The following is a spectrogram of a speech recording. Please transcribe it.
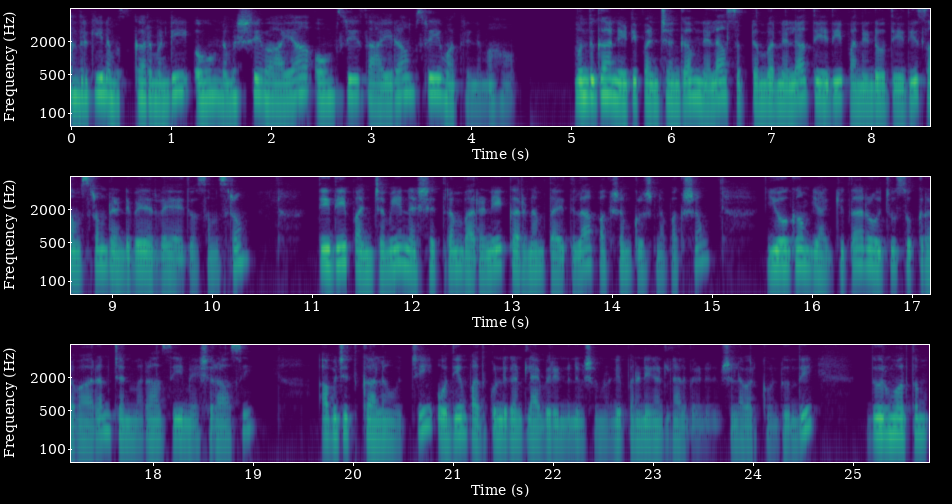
అందరికీ నమస్కారం అండి ఓం నమ శివాయ. ఓం శ్రీ సాయిరాం. శ్రీ మాత్రి నమ. ముందుగా నేటి పంచాంగం నెల సెప్టెంబర్ నెల తేదీ పన్నెండవ తేదీ సంవత్సరం రెండు వేల ఇరవై ఐదో సంవత్సరం. తిథి పంచమి నక్షత్రం భరణి కరణం తైతుల పక్షం కృష్ణపక్షం యోగం వ్యాగ్యుత రోజు శుక్రవారం జన్మరాశి మేషరాశి. అభిజిత్ కాలం వచ్చి ఉదయం పదకొండు గంటల యాభై రెండు నిమిషం నుండి పన్నెండు గంటల నలభై రెండు నిమిషాల వరకు ఉంటుంది. దుర్ముహూర్తం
